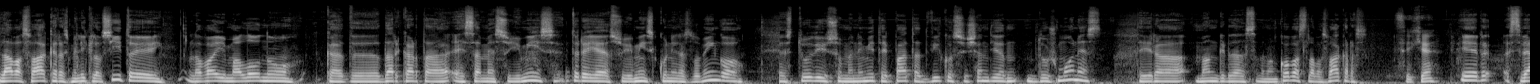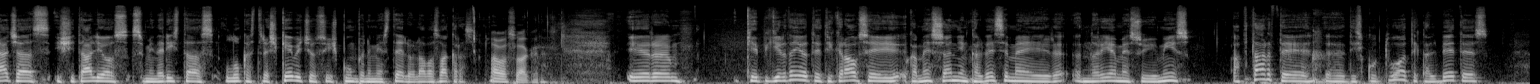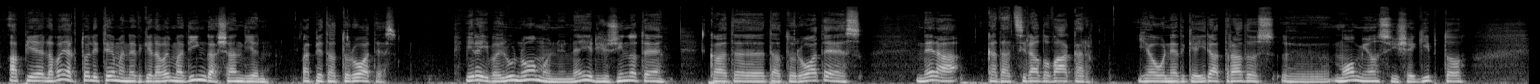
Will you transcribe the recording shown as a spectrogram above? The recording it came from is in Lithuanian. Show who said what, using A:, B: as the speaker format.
A: Labas vakaras, mėly klausytojai. Labai malonu, kad e, dar kartą esame su jumis. Turėję su jumis kunigas Domingo. Studijų su manimi taip pat atvykusi šiandien du žmonės. Tai yra Mangirdas Adamankovas. Labas vakaras.
B: Sveiki.
A: Ir svečias iš Italijos seminaristas Lukas Treškevičius iš Pumpinio miestelio. Labas vakaras.
B: Labas vakaras.
A: Ir kaip girdėjote, tikriausiai, ką mes šiandien kalbėsime ir norėjome su jumis aptarti, e, diskutuoti, kalbėtis apie labai aktuali temą, netgi labai madingą šiandien, apie tatuiruotės. Yra įvairių nuomonių, ne? Ir jūs žinote, kad e, tatuiruotės nėra, kad atsirado vakar. Jau netgi yra atradus uh, momijos iš Egipto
